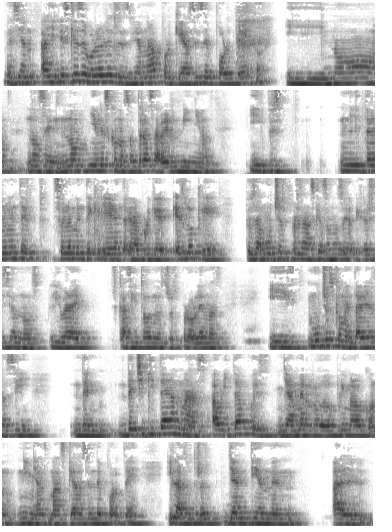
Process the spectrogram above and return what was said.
me decían, ay, es que seguro eres lesbiana porque haces deporte y no, no sé, no vienes con nosotras a ver niños. Y pues literalmente solamente quería ir a entrenar porque es lo que, pues a muchas personas que hacemos ejercicio nos libra de casi todos nuestros problemas. Y muchos comentarios así, de, de chiquita eran más. Ahorita pues ya me rodeo primero con niñas más que hacen deporte y las otras ya entienden al,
